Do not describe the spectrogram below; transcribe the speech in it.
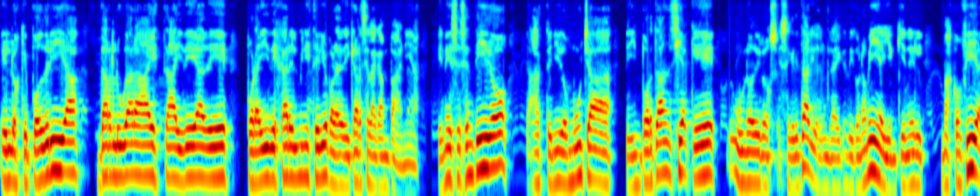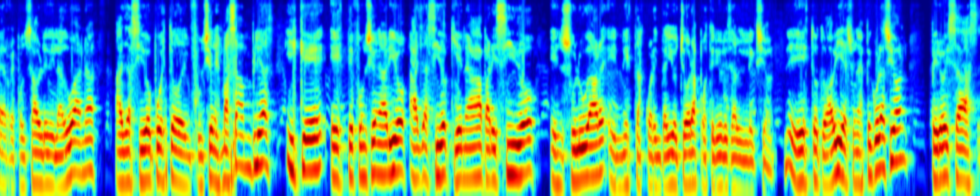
en los que podría dar lugar a esta idea de por ahí dejar el ministerio para dedicarse a la campaña. En ese sentido, ha tenido mucha importancia que uno de los secretarios de Economía y en quien él más confía, el responsable de la aduana, haya sido puesto en funciones más amplias y que este funcionario haya sido quien ha aparecido en su lugar en estas 48 horas posteriores a la elección. Esto todavía es una especulación, pero esas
